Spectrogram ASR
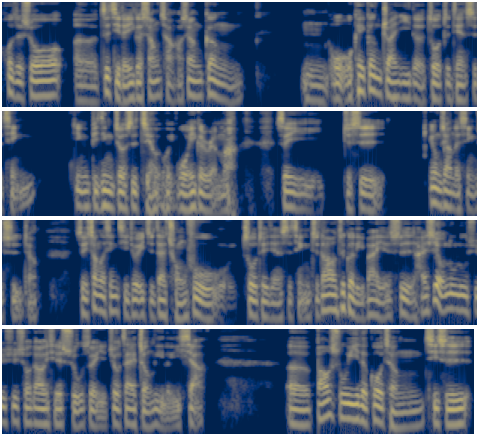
或者说呃，自己的一个商场好像更，嗯，我我可以更专一的做这件事情，因为毕竟就是只有我一个人嘛，所以就是用这样的形式这样。所以上个星期就一直在重复做这件事情，直到这个礼拜也是，还是有陆陆续续收到一些书，所以就再整理了一下。呃，包书衣的过程，其实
